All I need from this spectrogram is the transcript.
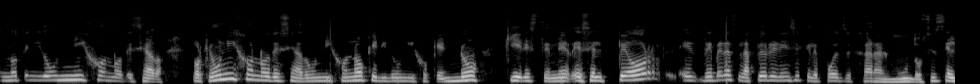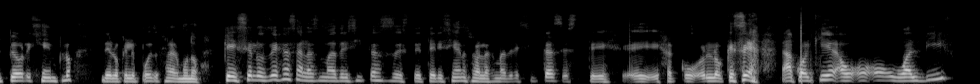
no tenido un hijo no deseado, porque un hijo no deseado, un hijo no querido, un hijo que no quieres tener, es el peor, es de veras la peor herencia que le puedes dejar al mundo, es el peor ejemplo de lo que le puedes dejar al mundo, que se los dejas a las madrecitas este, teresianas o a las madrecitas, este, eh, lo que sea, a cualquier, o, o al DIF,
